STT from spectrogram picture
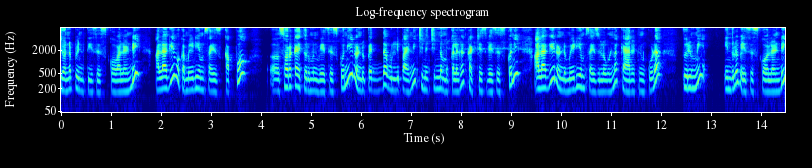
జొన్న పిండి తీసేసుకోవాలండి. అలాగే ఒక మీడియం సైజ్ కప్పు సొరకాయ తురుమును వేసేసుకొని రెండు పెద్ద ఉల్లిపాయని చిన్న చిన్న ముక్కలుగా కట్ చేసి వేసేసుకొని అలాగే రెండు మీడియం సైజులో ఉన్న క్యారెట్ని కూడా తురిమి ఇందులో వేసేసుకోవాలండి.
